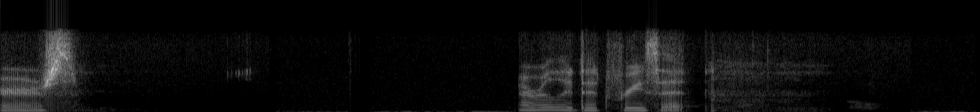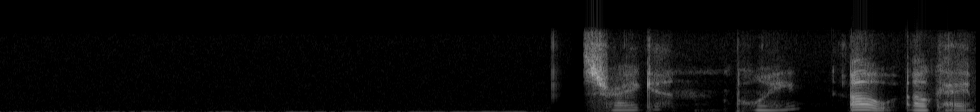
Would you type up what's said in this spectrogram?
meters, I really did freeze it. Try again. Point. Oh, okay.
